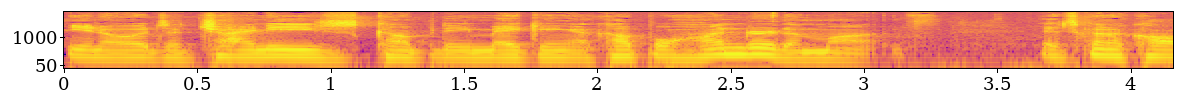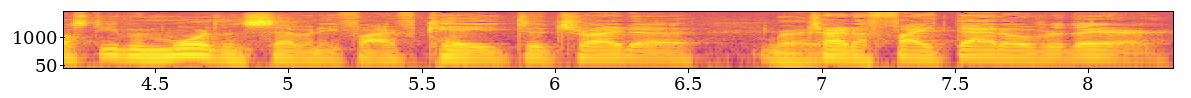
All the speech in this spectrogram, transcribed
you know, it's a Chinese company making a couple hundred a month. It's going to cost even more than seventy five k to try to Right. try to fight that over there.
